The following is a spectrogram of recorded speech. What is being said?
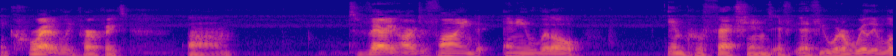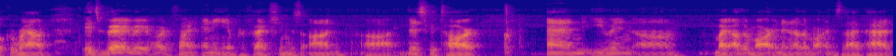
incredibly perfect. Um, it's very hard to find any little imperfections. If, if you were to really look around, it's very, very hard to find any imperfections on uh, this guitar and even um, my other Martin and other Martins that I've had.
